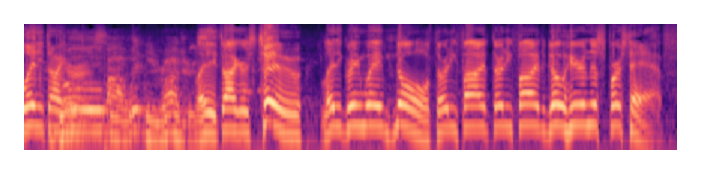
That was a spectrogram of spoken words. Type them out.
Lady Tigers. Goal by Whitney Rogers. Lady Tigers 2. Lady Green Wave no. 35 35 to go here in this first half.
